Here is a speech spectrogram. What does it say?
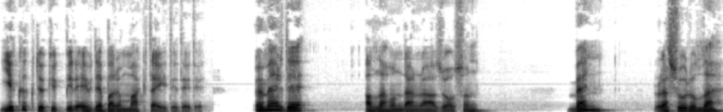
yıkık dökük bir evde barınmaktaydı dedi. Ömer de Allah ondan razı olsun ben Rasulullah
